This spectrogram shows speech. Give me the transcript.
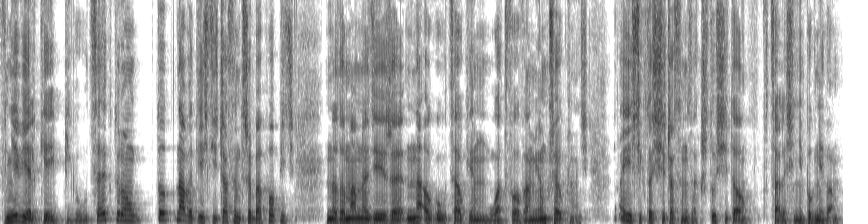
w niewielkiej pigułce, którą to nawet jeśli czasem trzeba popić, no to mam nadzieję, że na ogół całkiem łatwo wam ją przełknąć. A jeśli ktoś się czasem zakrztusi, to wcale się nie pogniewam.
